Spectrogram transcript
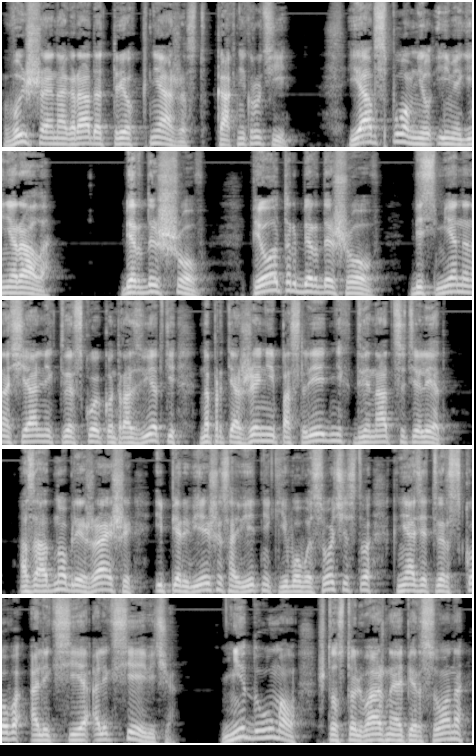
Высшая награда трех княжеств, как ни крути. Я вспомнил имя генерала. Бердышов. Петр Бердышов. Бессменный начальник Тверской контрразведки на протяжении последних 12 лет, а заодно ближайший и первейший советник его высочества князя Тверского Алексея Алексеевича. Не думал, что столь важная персона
